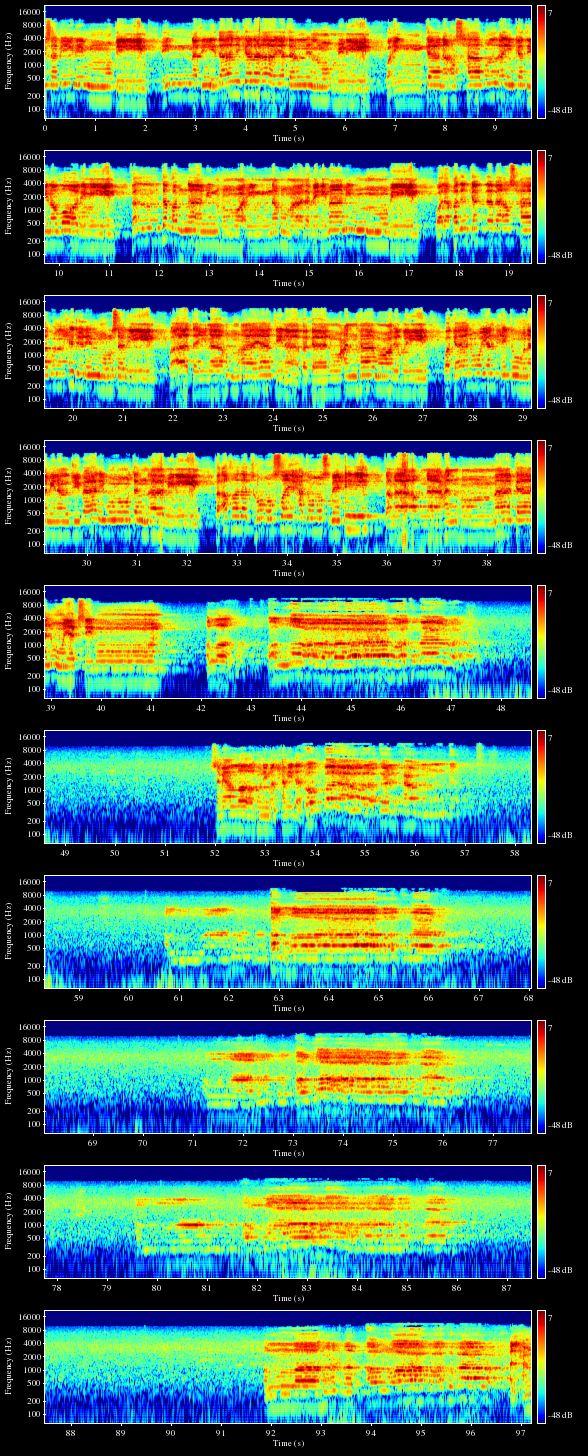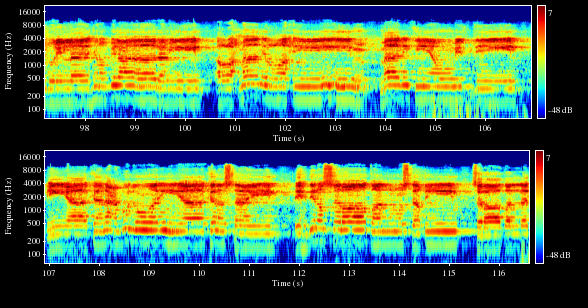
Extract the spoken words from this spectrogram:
لبسبيل مقيم. إن في ذلك لآية للمؤمنين. وإن كان أصحاب الأيكة لظالمين. فانتقمنا منهم وإنهما لبإمام مبين. ولقد كذب أصحاب الحجر المرسلين. وآتيناهم آياتنا فكانوا عنها معرضين. وكانوا ينحتون من الجبال بيوتا آمنين فأخذتهم الصيحة مصبحين فما أغنى عنهم ما كانوا يكسبون. الله الله أكبر. سمع الله لمن حمده. ربنا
